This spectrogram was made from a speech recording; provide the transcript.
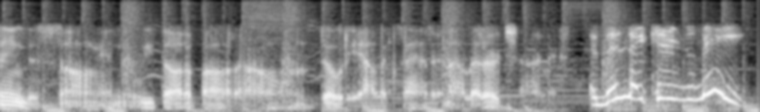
sing this song, and we thought about our own Dodi Alexander, and I let her chime in. And then they came to me.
